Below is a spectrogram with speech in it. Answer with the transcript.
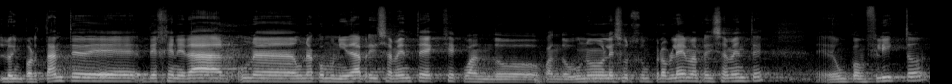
lo importante de, generar una, una, comunidad precisamente es que cuando, cuando uno le surge un problema precisamente, eh, un conflicto,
